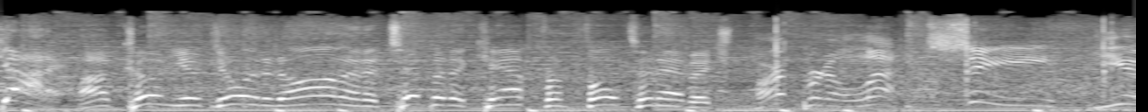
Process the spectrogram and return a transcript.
got it. Acuna doing it all and a tip of the cap from Foltynewicz. Harper to left. See you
